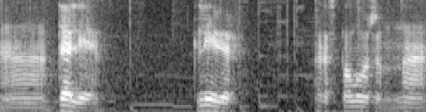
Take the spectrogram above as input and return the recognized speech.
А, далее клевер расположен на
